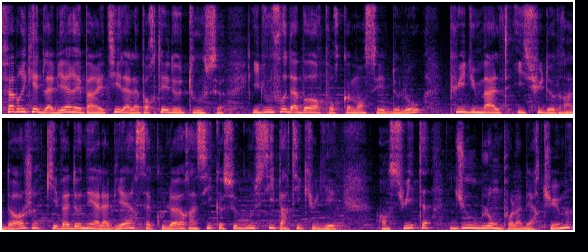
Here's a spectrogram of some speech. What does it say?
Fabriquer de la bière est, paraît-il, à la portée de tous. Il vous faut d'abord pour commencer de l'eau, puis du malt issu de grains d'orge qui va donner à la bière sa couleur ainsi que ce goût si particulier. Ensuite, du houblon pour l'amertume,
